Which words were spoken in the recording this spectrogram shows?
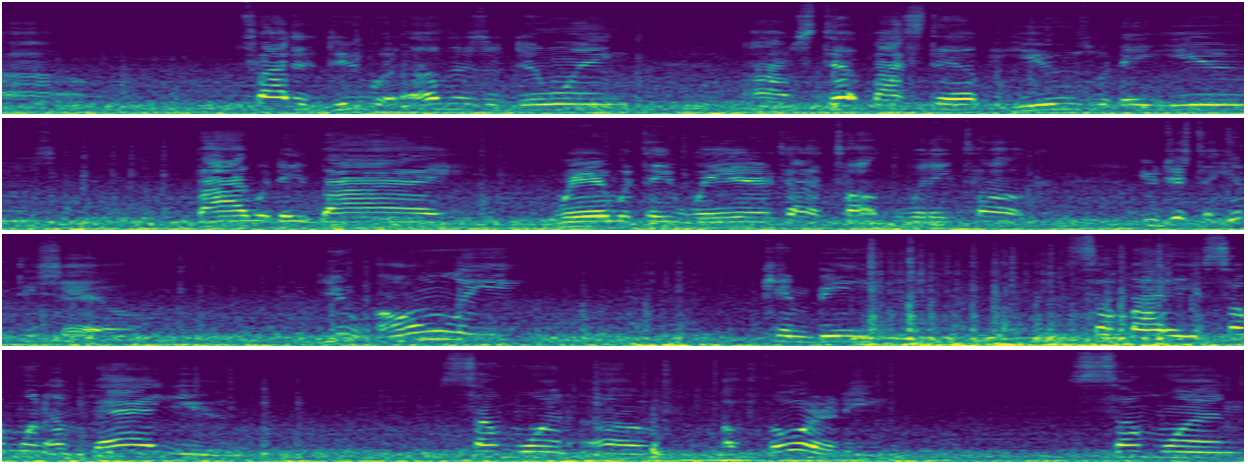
um, try to do what others are doing, um, step by step, use what they use, buy what they buy, wear what they wear, try to talk the way they talk, you're just an empty shell. You only can be somebody, someone of value, someone of authority, someone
